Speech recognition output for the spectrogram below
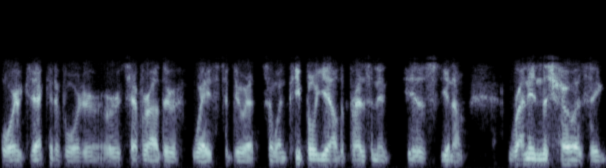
or executive order or several other ways to do it. So when people yell the president is, you know, running the show as a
